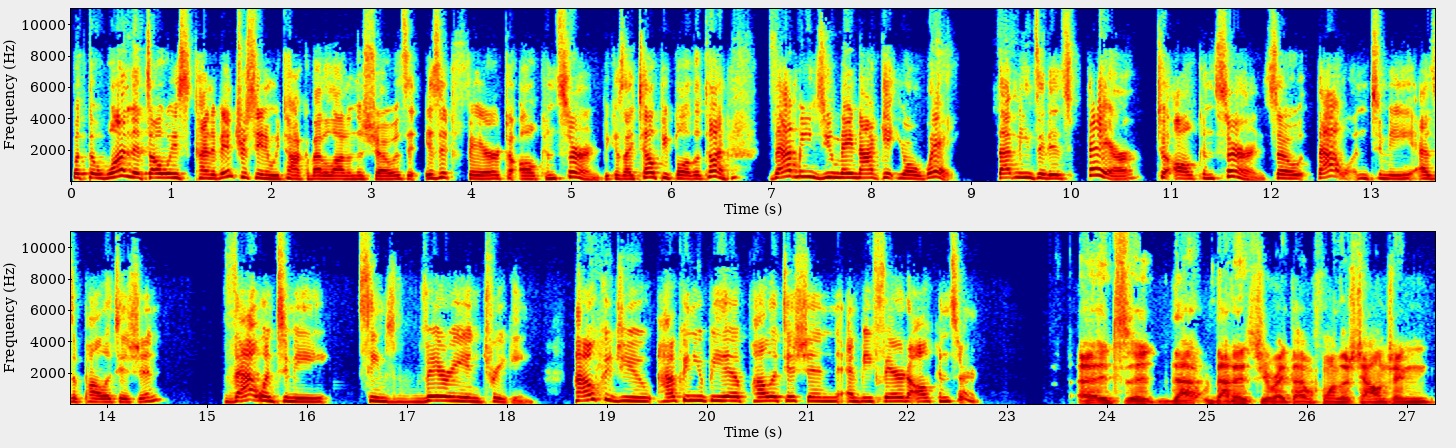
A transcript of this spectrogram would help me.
but the one that's always kind of interesting and we talk about a lot on the show is it is it fair to all concerned? Because i tell people all the time that means you may not get your way. That means it is fair to all concerned. So that one to me as a politician that one to me seems very intriguing how could you how can you be a politician and be fair to all concerned? Uh, it's uh, that that is you're right that one of those challenging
